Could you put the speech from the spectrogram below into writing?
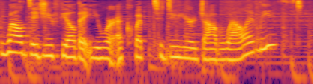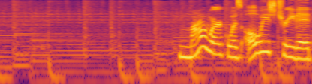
Well, did you feel that you were equipped to do your job well at least? My work was always treated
